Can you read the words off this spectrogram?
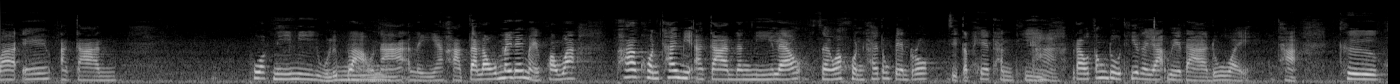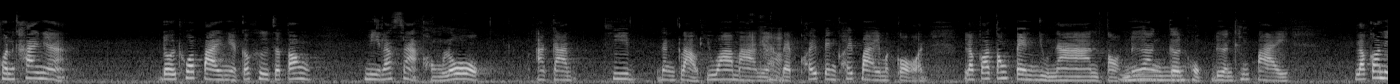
ว่า เอออาการพวกนี้มีอยู่หรือเปล่านะอะไรเงี้ยค่ะ แต่เราไม่ได้หมายความว่า ถ้าคนไข้มีอาการดังนี้แล้ว แสดงว่าคนไข้ต้องเป็นโรคจิตเภททันทีค่ะเราต้องดูที่ระยะเวลาด้วยค่ะ คือคนไข้เนี่ยโดยทั่วไปเนี่ยก็คือจะต้องมีลักษณะของโรคอาการที่ดังกล่าวที่ว่ามาเนี่ยค่ะแบบค่อยเป็นค่อยไปมาก่อน แล้วก็ต้องเป็นอยู่นานต่อเนื่องอืมเกิน 6 เดือนขึ้นไป แล้วก็ใน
